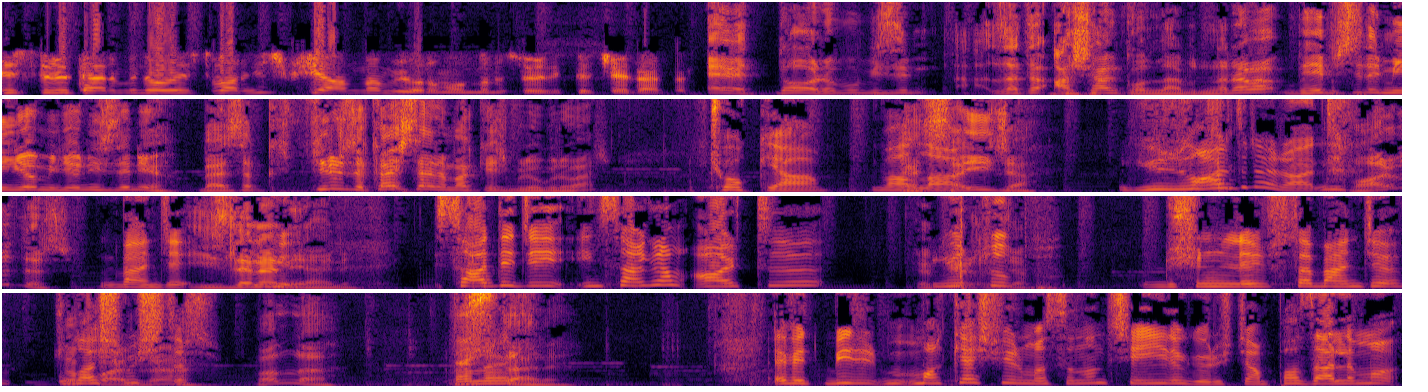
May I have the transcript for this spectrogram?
Bir sürü terminolojisi var. Hiçbir şey anlamıyorum onların söyledikleri şeylerden. Evet doğru bu bizim zaten aşan konular bunlar ama hepsi de milyon milyon izleniyor. Ben sana Firuze kaç tane makyaj bloggerı var? Çok ya. Yani Valla sayıca. yüz vardır herhalde. Var mıdır? Bence. İzlenen yani. Sadece Instagram artı Öpüyoruz YouTube hocam. Düşünülürse bence Çok ulaşmıştır. Valla. 100 öyle- tane. Evet bir makyaj firmasının şeyiyle görüşeceğim. Pazarlama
